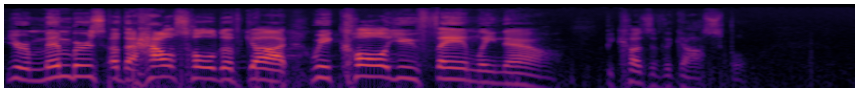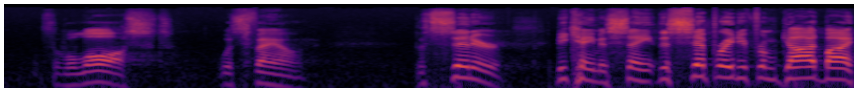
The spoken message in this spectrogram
You're members of the household of God. We call you family now because of the gospel. So the lost was found. The sinner became a saint. The separated from God by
